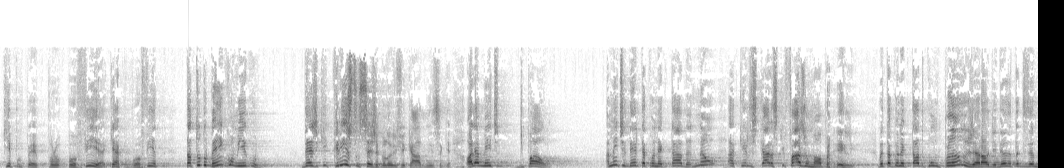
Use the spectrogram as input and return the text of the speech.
quer por porfia, quer por porfia, está tudo bem comigo, desde que Cristo seja glorificado nisso aqui. Olha a mente de Paulo. A mente dele está conectada não àqueles caras que fazem o mal para ele, mas está conectado com o plano geral de Deus. Ele está dizendo:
